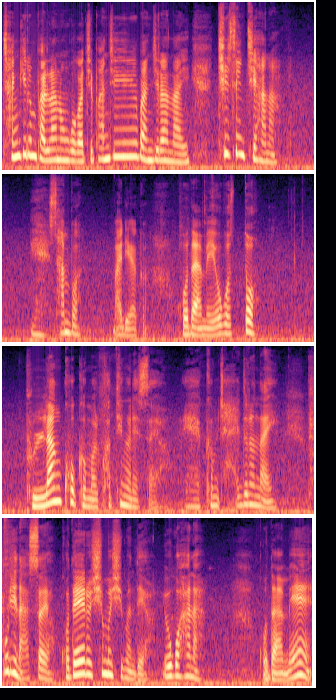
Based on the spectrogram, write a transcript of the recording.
참기름 발라놓은 것 같이 반질반질한 아이 7cm 하나. 예, 3번 마리아 금. 그 다음에 요것도 블랑코 금을 커팅을 했어요. 예, 금 잘 들은 아이. 뿌리 났어요. 그대로 심으시면 돼요. 요거 하나. 그 다음에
